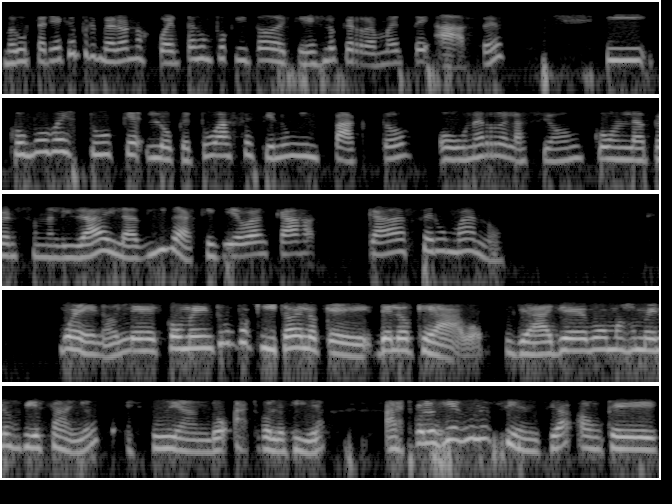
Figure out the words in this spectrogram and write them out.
me gustaría que primero nos cuentes un poquito de qué es lo que realmente haces ¿Y cómo ves tú que lo que tú haces tiene un impacto o una relación con la personalidad y la vida que lleva cada, cada ser humano? Bueno, le comento un poquito de lo que de lo que hago. Ya llevo más o menos 10 años estudiando astrología. Astrología es una ciencia, aunque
